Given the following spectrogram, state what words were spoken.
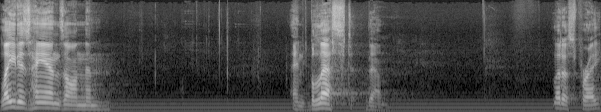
laid his hands on them and blessed them. Let us pray.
